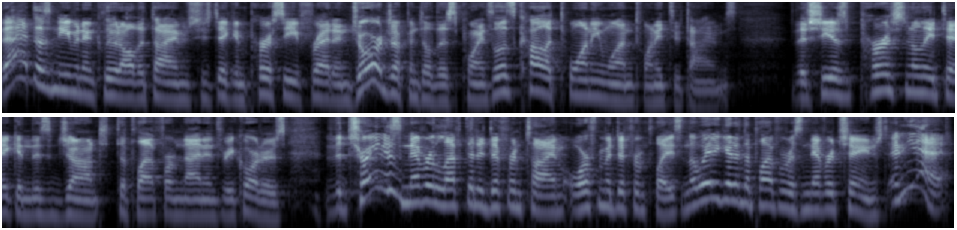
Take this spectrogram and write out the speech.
That doesn't even include all the times she's taken Percy, Fred, and George up until this point. So let's call it 21, 22 times that she has personally taken this jaunt to platform nine and three quarters. The train has never left at a different time or from a different place, and the way to get in the platform has never changed. And yet,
